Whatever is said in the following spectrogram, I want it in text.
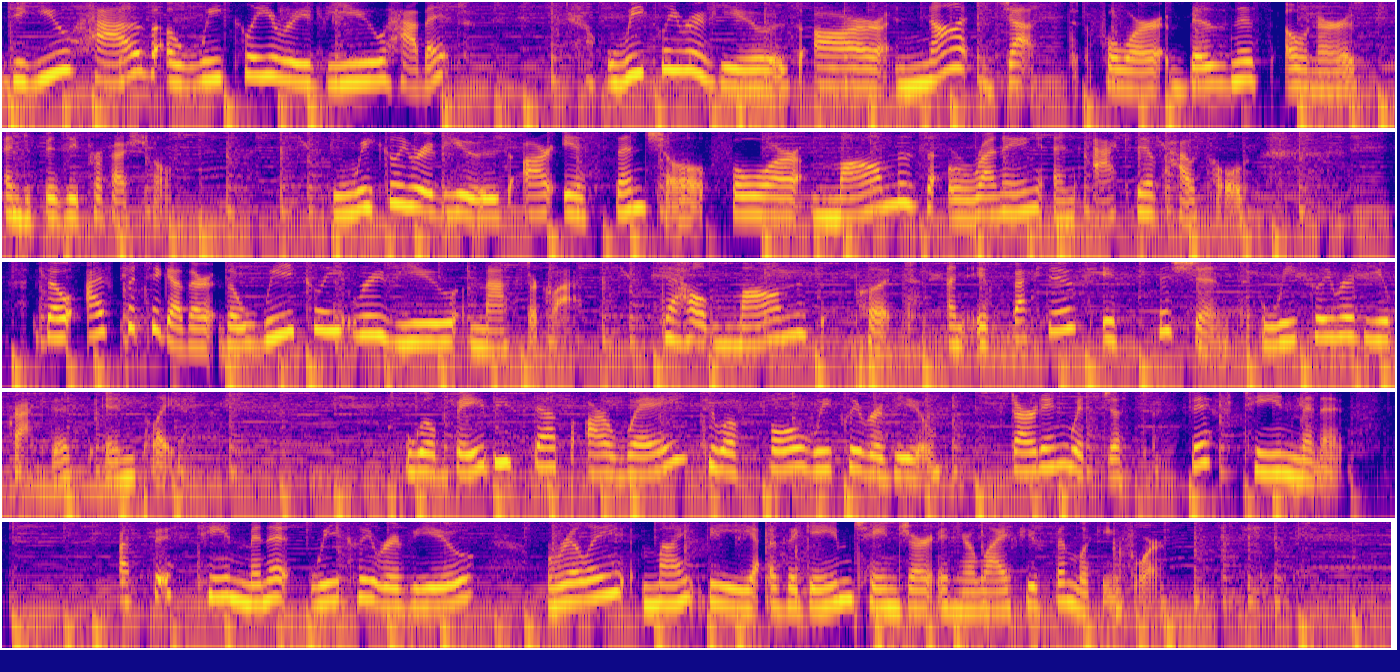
Do you have a weekly review habit? Weekly reviews are not just for business owners and busy professionals. Weekly reviews are essential for moms running an active household. So, I've put together the Weekly Review Masterclass to help moms put an effective, efficient weekly review practice in place. We'll baby step our way to a full weekly review, starting with just 15 minutes. A 15 minute weekly review really might be the game changer in your life you've been looking for.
